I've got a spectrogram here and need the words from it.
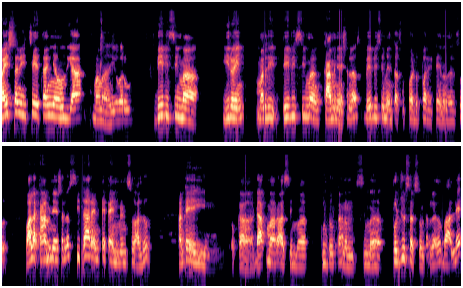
వైష్ణవి చైతన్య ఉంది మన ఎవరు? బేబీ సినిమా హీరోయిన్ మళ్ళీ బేబీ సినిమా కాంబినేషన్లో బేబీ సినిమా ఎంత సూపర్ డూపర్ హిట్ అయిందో తెలుసు. వాళ్ళ కాంబినేషన్లో సితార్ ఎంటర్టైన్మెంట్స్ వాళ్ళు అంటే ఈ ఒక డాక్మారా cinema Guntur Kaaram cinema producers ఉంటారు కదా వాళ్ళే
